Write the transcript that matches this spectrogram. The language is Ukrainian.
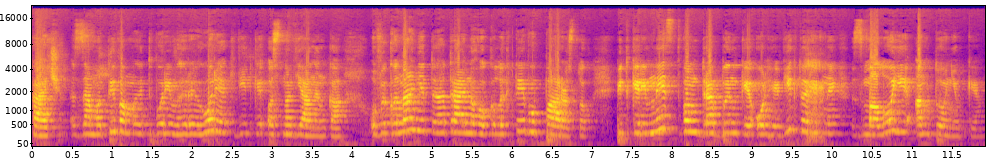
Хач за мотивами творів Григорія Квітки Основ'яненка у виконанні театрального колективу Паросток під керівництвом драбинки Ольги Вікторівни з Малої Антонівки.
